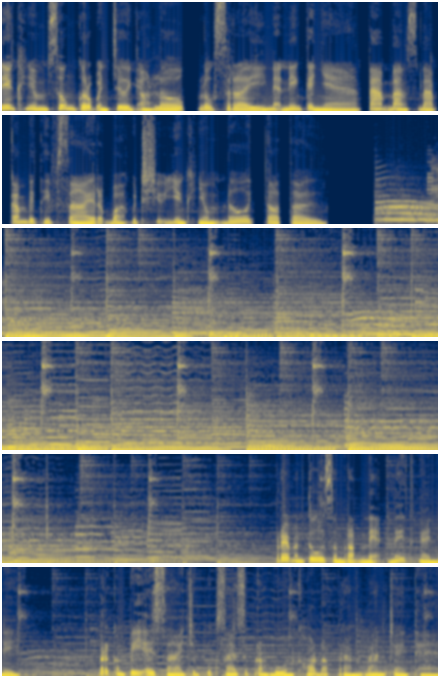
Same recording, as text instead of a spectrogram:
នាងខ្ញុំសូមគោរពអញ្ជើញអស់លោកលោកស្រីអ្នកនាងកញ្ញាតាមដានស្ដាប់កម្មវិធីផ្សាយរបស់វិទ្យុយើងខ្ញុំដូចតទៅព្រះបន្ទូលសម្រាប់អ្នកនៅថ្ងៃនេះព្រះគម្ពីរអេសាយជំពូក49ខ15បានចែងថា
